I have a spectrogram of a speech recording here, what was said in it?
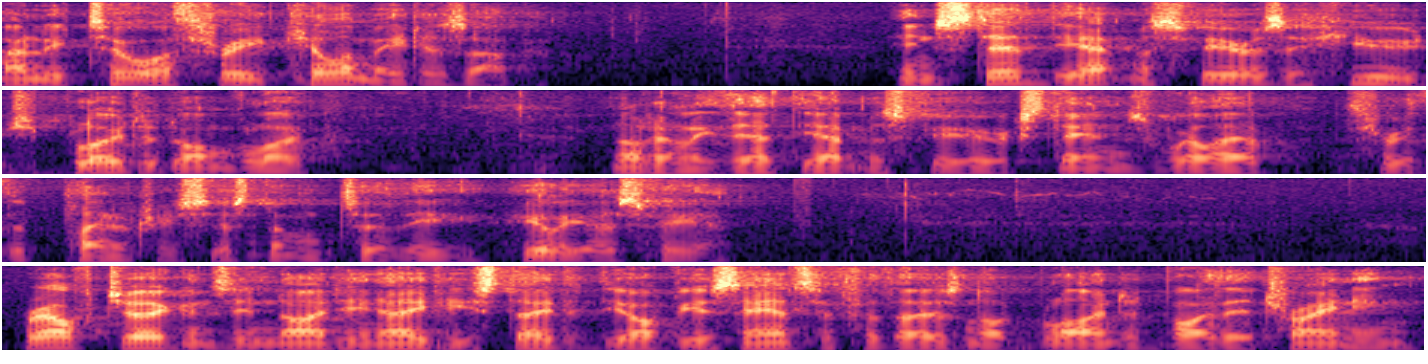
only two or three kilometres up. Instead, the atmosphere is a huge bloated envelope. Not only that, the atmosphere extends well out through the planetary system to the heliosphere. Ralph Juergens in 1980 stated the obvious answer for those not blinded by their training.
